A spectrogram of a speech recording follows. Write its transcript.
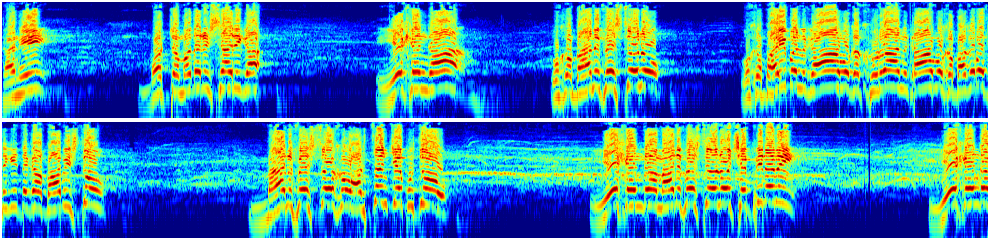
కానీ మొట్టమొదటిసారిగా ఏకంగా ఒక మేనిఫెస్టోను ఒక బైబిల్గా ఒక ఖురాన్గా ఒక భగవద్గీతగా భావిస్తూ మేనిఫెస్టోకు అర్థం చెబుతూ ఏకంగా మేనిఫెస్టోలో చెప్పినవి ఏకంగా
